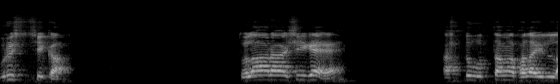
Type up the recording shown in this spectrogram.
ವೃಶ್ಚಿಕ. ತುಲಾ ರಾಶಿಗೆ ಅಷ್ಟು ಉತ್ತಮ ಫಲ ಇಲ್ಲ.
